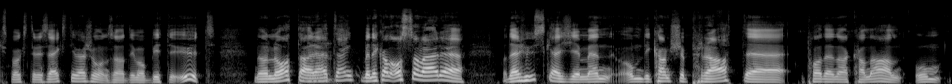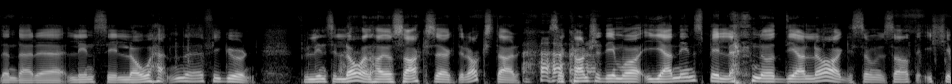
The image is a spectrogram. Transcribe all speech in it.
Xbox 360-versjonen, sånn at de må bytte ut noen låter, har jeg tenkt. Men det kan også være, og der husker jeg ikke, men om de kanskje prater på denne kanalen om den der Lincy Lindsay Lohan-figuren. For Lindsay Lohan har jo saksøkt Rockstar, så kanskje de må gjeninnspille noe dialog, som, sånn at det ikke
